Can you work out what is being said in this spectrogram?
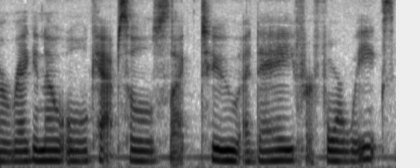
oregano oil capsules, like two a day for four weeks.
